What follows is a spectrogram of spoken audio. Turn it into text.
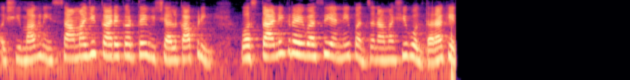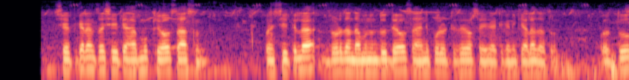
अशी मागणी सामाजिक कार्यकर्ते विशाल कापडी व स्थानिक रहिवासी यांनी पंचनामाशी बोलताना केली. शेतकऱ्यांचा शेती हा मुख्य व्यवसाय असून पण शेतीला जोडधंदा म्हणून दूध व्यवसाय आणि पोल्ट्रीचा व्यवसाय या ठिकाणी केला जातो. परंतु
